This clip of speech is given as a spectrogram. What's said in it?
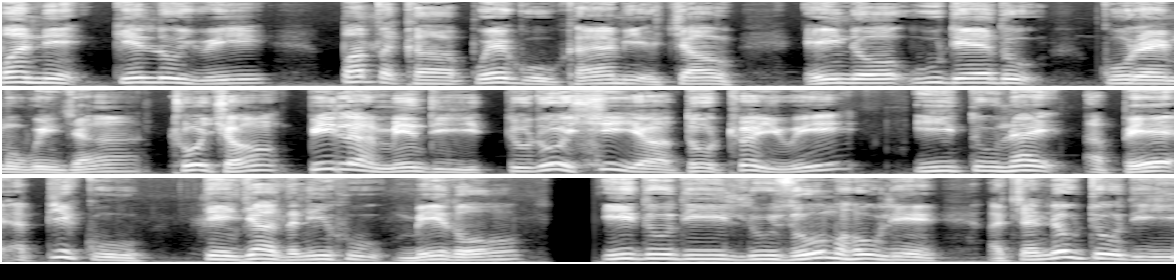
ပနှင့်ကင်းလွတ်၍ပတ္တခါပွဲကို ခံရမည်အကြောင်း အိမ်တော်ဦးတဲသို့ ကိုယ်တိုင်မဝင်ကြ ထိုကြောင့် ပိလမင်းသည် သူတို့ရှိရာသို့ ထွက်၍ဤသူ၌အဘယ်အပြစ်ကို တင်ကြသနည်းဟု မေးတော် ဤသူသည် လူဆိုးမဟုတ်လျင် အကျွန်ုပ်တို့သည်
